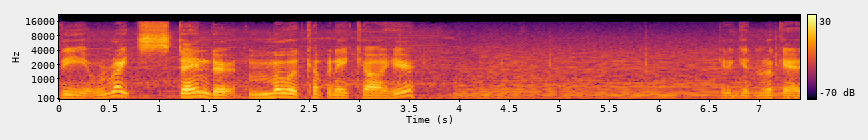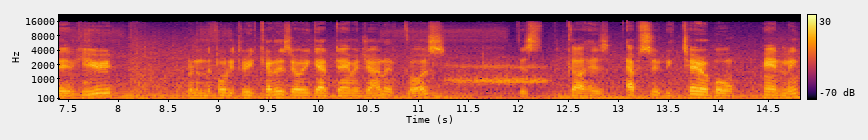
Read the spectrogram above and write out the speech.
the Wright standard Mower Company car here. Get a good look at it here. Running the 43 colors, already got damage on it, of course. This car has absolutely terrible handling.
